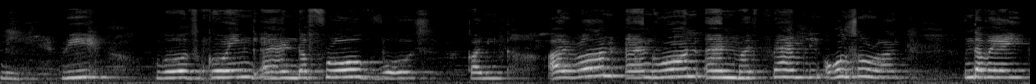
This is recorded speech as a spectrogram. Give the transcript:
me. We was going and the frog was coming. I run and run and my family also run. In the way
